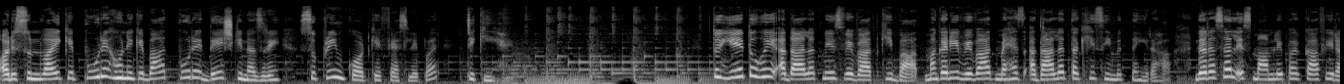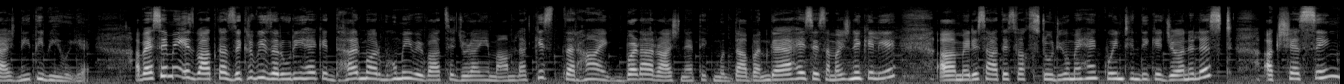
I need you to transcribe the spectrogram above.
और इस सुनवाई के पूरे होने के बाद पूरे देश की नज़रें सुप्रीम कोर्ट के फैसले पर टिकी हैं। तो ये तो हुई अदालत में इस विवाद की बात मगर ये विवाद महज अदालत तक ही सीमित नहीं रहा। दरअसल इस मामले पर काफ़ी राजनीति भी हुई है। अब ऐसे में इस बात का ज़िक्र भी ज़रूरी है कि धर्म और भूमि विवाद से जुड़ा ये मामला किस तरह एक बड़ा राजनीतिक मुद्दा बन गया है इसे समझने के लिए आ, मेरे साथ इस वक्त स्टूडियो में हैं क्विंट हिंदी के जर्नलिस्ट अक्षय सिंह।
